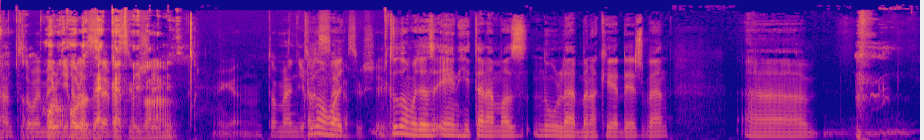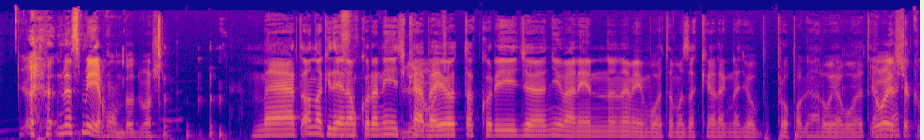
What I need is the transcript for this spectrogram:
Nem tudom, hogy mennyire Hol, lesz vagy valamit. Igen, nem tudom, mennyire tudom, hogy, tudom, hogy az én hitelem az nulla ebben a kérdésben. Uh, Ezt miért mondod most? Mert annak idején, amikor a 4K bejött, akkor így nyilván én nem én voltam az, aki a legnagyobb propagálója volt. Jó, ennek. és csak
